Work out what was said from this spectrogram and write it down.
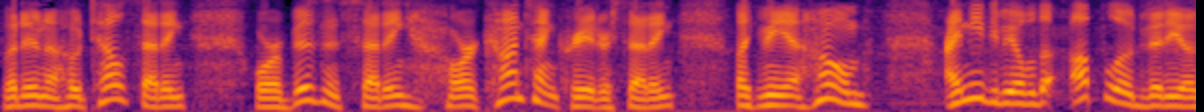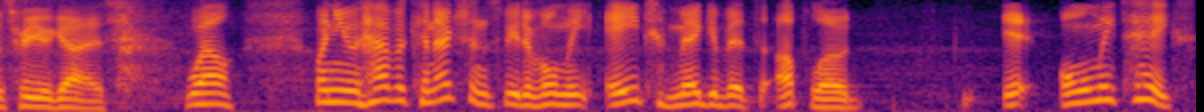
But in a hotel setting, or a business setting, or a content creator setting, like me at home, I need to be able to upload videos for you guys. Well, when you have a connection speed of only 8 megabits upload, it only takes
